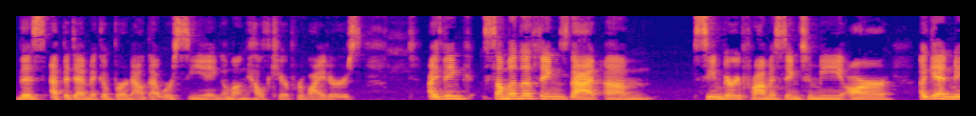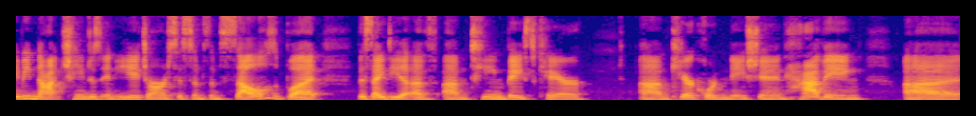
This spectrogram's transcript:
this epidemic of burnout that we're seeing among healthcare providers. I think some of the things that um, seem very promising to me are again, maybe not changes in EHR systems themselves, but this idea of um, team based care, um, care coordination, having, uh,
